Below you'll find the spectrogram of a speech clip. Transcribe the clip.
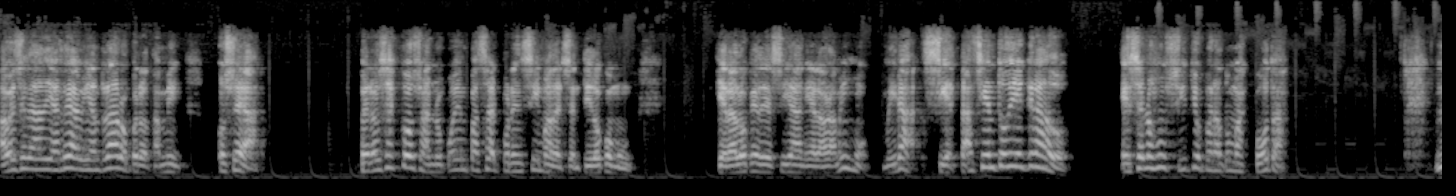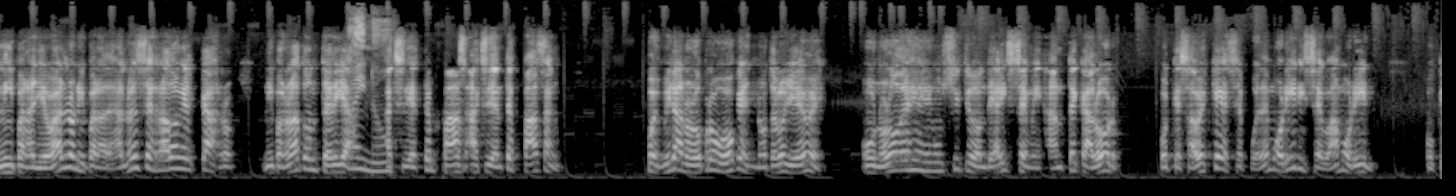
a veces le da diarrea, bien raro, pero también, o sea, pero esas cosas no pueden pasar por encima del sentido común que era lo que decía Daniel ahora mismo. Mira, si está a 110 grados, ese no es un sitio para tu mascota. Ni para llevarlo, ni para dejarlo encerrado en el carro, ni para una tontería. Ay, no. accidentes, pas- accidentes pasan. Pues mira, no lo provoques, no te lo lleves. O no lo dejes en un sitio donde hay semejante calor. Porque sabes qué, se puede morir y se va a morir. ¿Ok?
